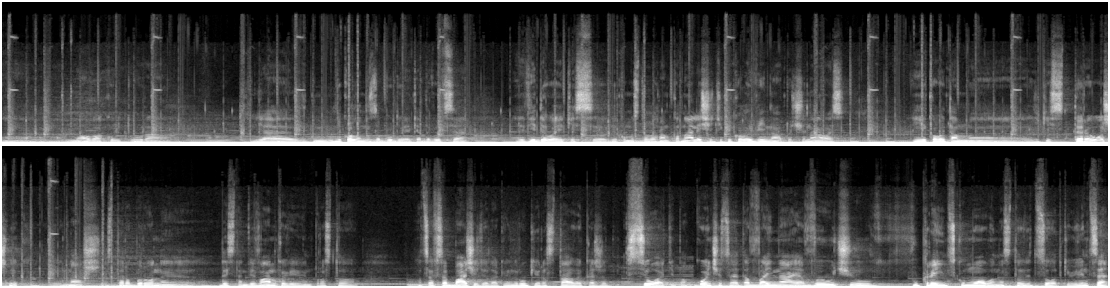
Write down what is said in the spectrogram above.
Е, Мова, культура. Я ніколи не забуду, як я дивився відео якесь в якомусь телеграм-каналі, ще тільки коли війна починалась. І коли там е, якийсь ТРОшник наш з тероборони, десь там в Іванкові, він просто оце все бачить, отак він руки розставив, каже: все, типа, кончиться ця війна, я вивчу українську мову на 100%. І він це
